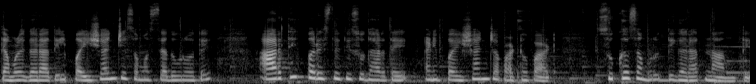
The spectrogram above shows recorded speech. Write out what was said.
त्यामुळे घरातील पैशांची समस्या दूर होते आर्थिक परिस्थिती सुधारते आणि पैशांच्या पाठोपाठ सुख समृद्धी घरात नांदते.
